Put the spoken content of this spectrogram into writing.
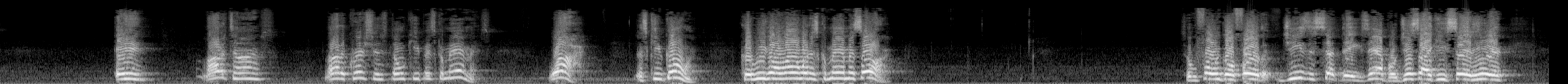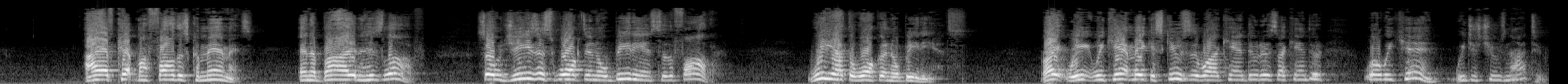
And a lot of times, a lot of Christians don't keep his commandments. Why? Let's keep going. Because we're going to learn what his commandments are. So before we go further, Jesus set the example, just like he said here, I have kept my Father's commandments and abide in his love. So Jesus walked in obedience to the Father. We have to walk in obedience. Right? We, we can't make excuses, well, I can't do this, I can't do it. Well, we can. We just choose not to.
